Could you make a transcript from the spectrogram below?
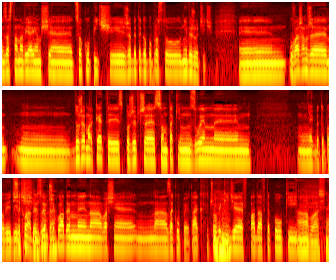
y, zastanawiają się, co kupić, y, żeby tego po prostu nie wyrzucić. Uważam, że mm, duże markety spożywcze są takim złym, y, jakby to powiedzieć, Przykładem złym trochę. przykładem na właśnie na zakupy. Tak? Człowiek Mhm. idzie, wpada w te półki, A właśnie.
